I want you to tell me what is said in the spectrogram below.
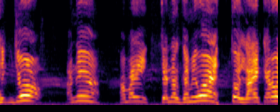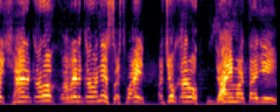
શીખજો અને અમારી ચેનલ ગમી હોય તો લાઈક કરો શેર કરો કોમેન્ટ કરો અને સબસ્ક્રાઈબ અચૂક કરો. જય માતાજી.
